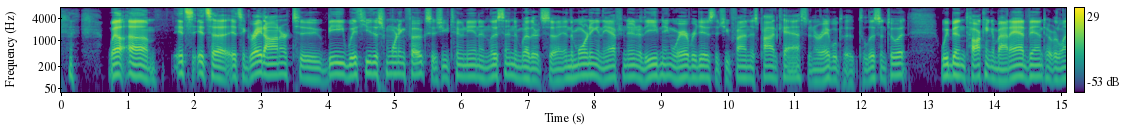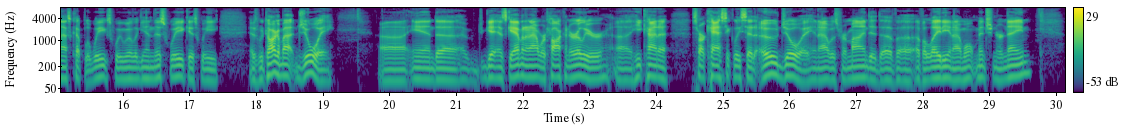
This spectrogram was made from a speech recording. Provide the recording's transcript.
Well, um, it's it's a it's a great honor to be with you this morning, folks, as you tune in and listen, and whether it's uh, in the morning, in the afternoon, or the evening, wherever it is that you find this podcast and are able to to listen to it. We've been talking about Advent over the last couple of weeks. We will again this week as we as we talk about joy. Uh, and uh, as Gavin and I were talking earlier, uh, he kind of sarcastically said, "Oh joy!" And I was reminded of uh, of a lady, and I won't mention her name,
